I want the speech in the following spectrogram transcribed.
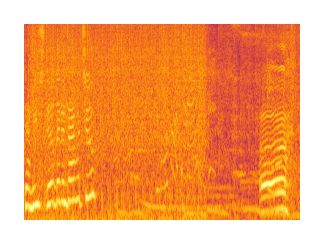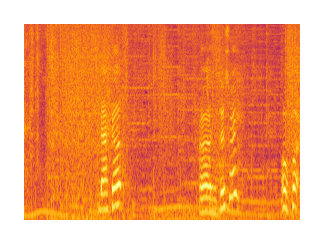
Damn, you still didn't die with two? Uh, back up. Uh, is it this way? Oh fuck.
